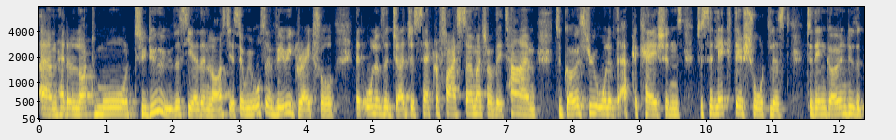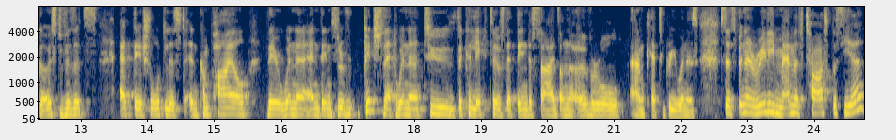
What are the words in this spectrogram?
um, had a lot more to do this year than last year. So we are also very grateful that all of the judges sacrificed so much of their time to go through all of the applications, to select their shortlist, to then go and do the ghost visits at their shortlist and compile their winner and then sort of pitch that winner to the collective that then decides on the overall um, category winners. So it's been a really mammoth task this year,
